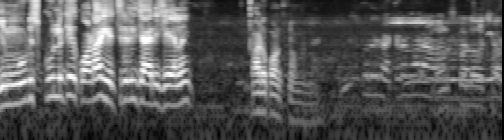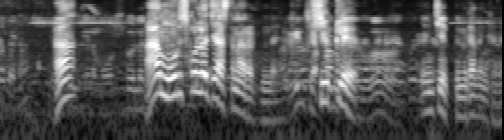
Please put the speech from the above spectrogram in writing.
ఈ మూడు స్కూళ్ళకి కూడా హెచ్చరికలు జారీ చేయాలని అనుకుంటున్నాం అండి. ఆ? ఆ, మూడు స్కూల్లో చేస్తున్నారటండి. షిఫ్ట్ లేదు. నేను చెప్పింది కదా ఇంకా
